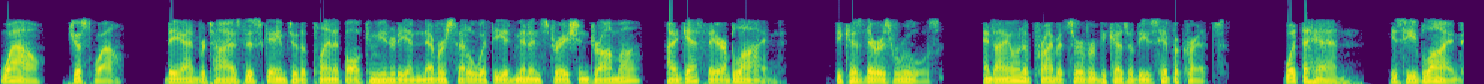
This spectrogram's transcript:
Wow, just wow. They advertise this game to the planetball community and never settle with the administration drama? I guess they are blind. Because there is rules. And I own a private server because of these hypocrites. What the hen? Is he blind,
